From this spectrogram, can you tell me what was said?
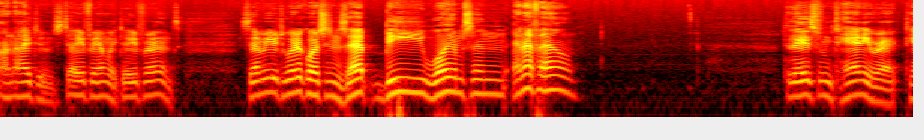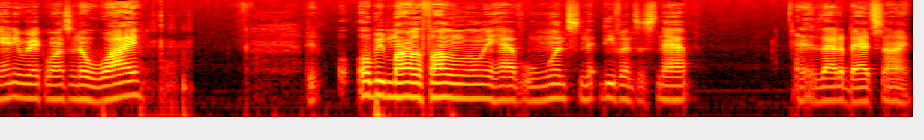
on iTunes. Tell your family, tell your friends. Send me your Twitter questions at B Williamson NFL. Today's from Tanny Rick. Tanny Rick wants to know why Obi Melifonwu only have one sn- defensive snap? Is that a bad sign?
